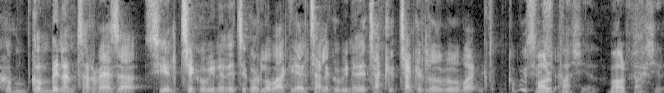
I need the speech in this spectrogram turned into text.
Com, com venen cervesa si el checo viene de Checoslovaquia, el chaleco viene de Checoslovaquia? Com és Molt això? fàcil, molt fàcil.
